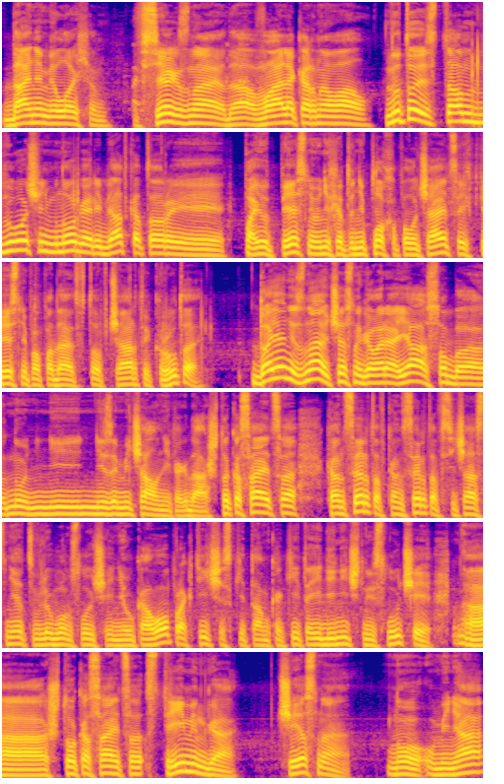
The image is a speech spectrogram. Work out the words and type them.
Даня Милохин. Всех знаю, да. Валя Карнавал. Ну, то есть там очень много ребят, которые поют песни, у них это неплохо получается, их песни попадают в топ-чарты. Круто. Да, я не знаю, честно говоря, я особо ну, не, не замечал никогда. Что касается концертов, концертов сейчас нет в любом случае ни у кого, практически там какие-то единичные случаи. А, что касается стриминга, честно, ну, у меня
